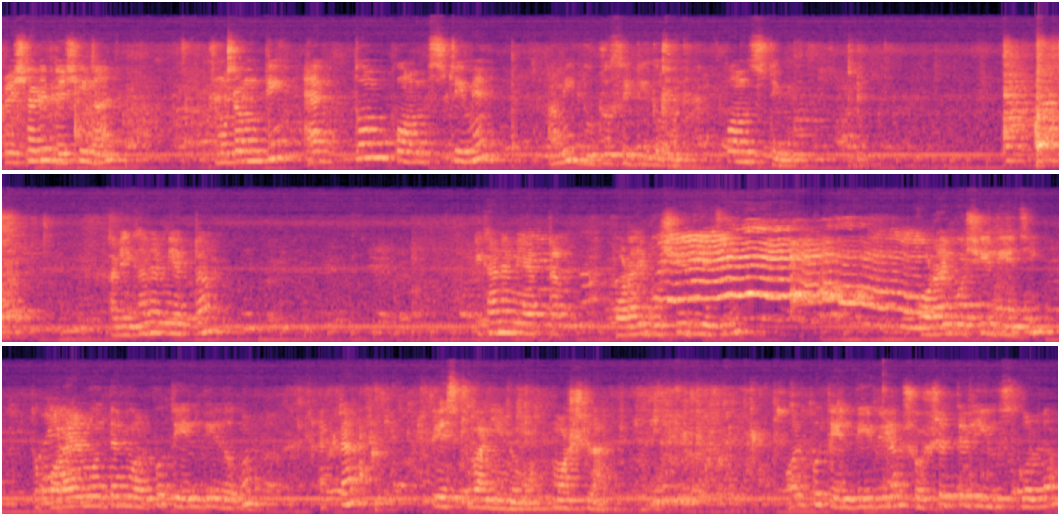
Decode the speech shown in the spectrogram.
প্রেশারে বেশি নয়, মোটামুটি একদম কম স্টিমে আমি দুটো সিটি দেবো, কম স্টিমে আর এখানে আমি একটা, এখানে আমি একটা কড়াই বসিয়ে দিয়েছি। কড়াই বসিয়ে দিয়েছি। তো কড়াইয়ের মধ্যে আমি অল্প তেল দিয়ে দেবো। একটা পেস্ট বানিয়ে নেব, মশলা। অল্প তেল দিয়ে দিলাম, সর্ষের তেল ইউজ করলাম।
